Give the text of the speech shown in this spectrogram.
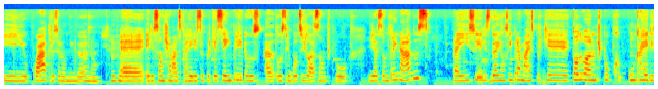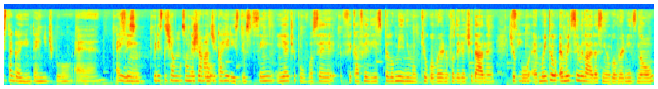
e o 4, se eu não me engano, uhum. é, eles são chamados carreiristas porque sempre os, a, os tributos de lá são, tipo, já são treinados para isso e eles ganham sempre a mais porque todo ano, tipo, um carreirista ganha, entende? Tipo, é, é Sim. isso. Por isso que chamam, são é, chamados tipo, de carreiristas. Sim, e é tipo, você ficar feliz pelo mínimo que o governo poderia te dar, né? Tipo, é muito, é muito similar, assim, o governo Snow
